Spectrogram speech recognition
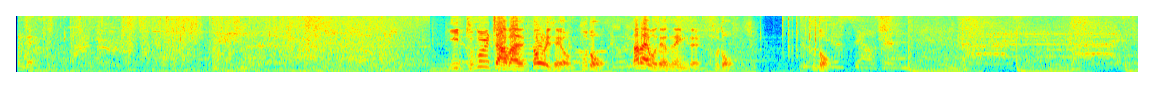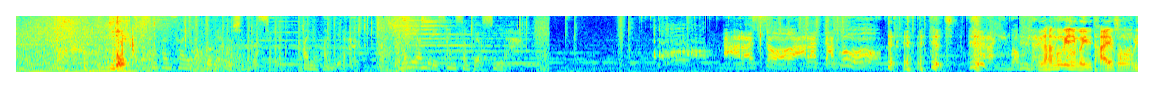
근데 이 두 글자만 떠올리세요. 구독 따라해보세요 선생님들. 구독 구독 구독. 알았어, 알았다고. 한국인인 거 이미 다 알고 저 우리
